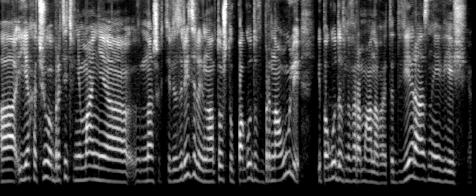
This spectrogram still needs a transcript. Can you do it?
А, и я хочу обратить внимание наших телезрителей на то, что погода в Барнауле и погода в Новороманово – это две разные вещи.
